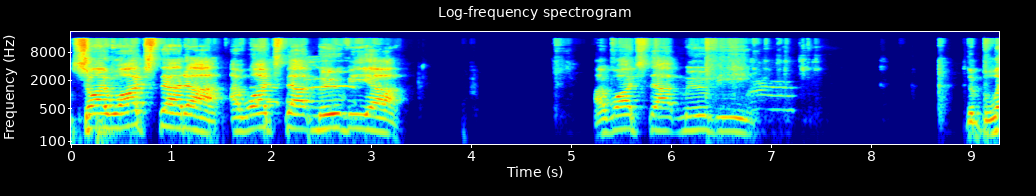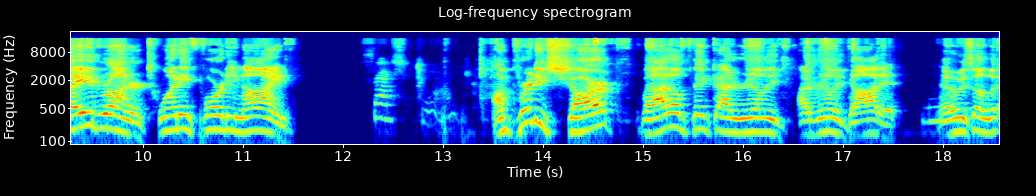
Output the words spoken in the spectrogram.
So I watched that uh I watched that movie uh I watched that movie The Blade Runner 2049. I'm pretty sharp, but I don't think I really I really got it. It was a li-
